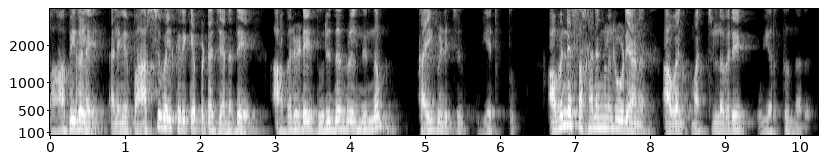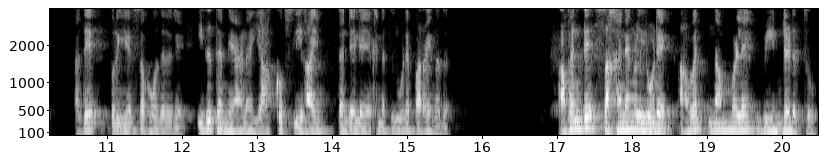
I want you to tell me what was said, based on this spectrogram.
പാപികളെ അല്ലെങ്കിൽ പാർശ്വവൽക്കരിക്കപ്പെട്ട ജനതയെ അവരുടെ ദുരിതങ്ങളിൽ നിന്നും കൈപിടിച്ച് ഉയർത്തും. അവന്റെ സഹനങ്ങളിലൂടെയാണ് അവൻ മറ്റുള്ളവരെ ഉയർത്തുന്നത്. അതെ പ്രിയ സഹോദരരെ ഇത് തന്നെയാണ് യാക്കോബ് സ്ലിഹായും തന്റെ ലേഖനത്തിലൂടെ പറയുന്നത്. അവന്റെ സഹനങ്ങളിലൂടെ അവൻ നമ്മളെ വീണ്ടെടുത്തു.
